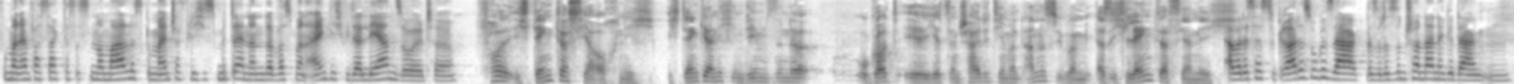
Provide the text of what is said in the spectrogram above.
wo man einfach sagt, das ist ein normales gemeinschaftliches Miteinander, was man eigentlich wieder lernen sollte. Voll, ich denke das ja auch nicht. Ich denke ja nicht in dem Sinne, oh Gott, äh, jetzt entscheidet jemand anderes über mich. Also ich lenke das ja nicht. Aber das hast du gerade so gesagt. Also das sind schon deine Gedanken.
